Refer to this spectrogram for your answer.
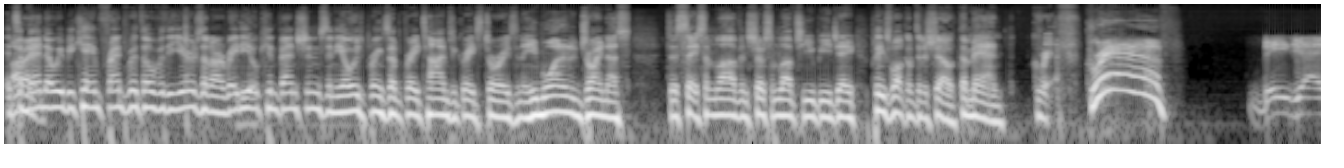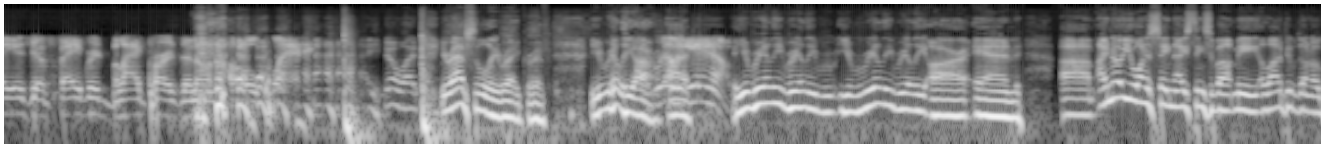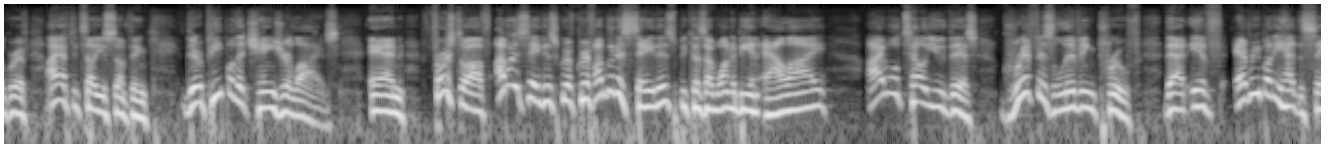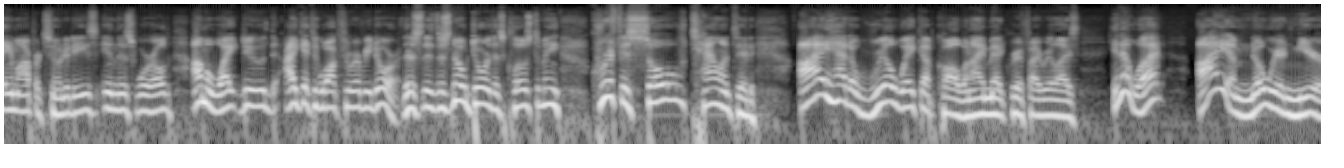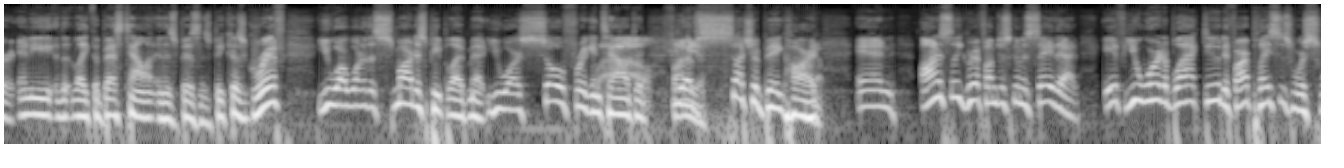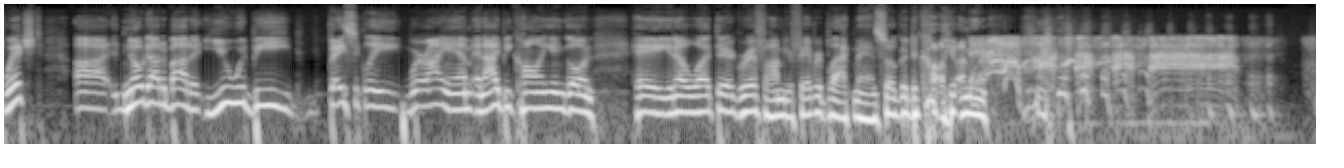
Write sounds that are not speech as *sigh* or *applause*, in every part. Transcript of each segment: It's All a right. man that we became friends with over the years at our radio conventions, and he always brings up great times and great stories. And he wanted to join us to say some love and show some love to you, BJ. Please welcome to the show the man, Griff. Griff. BJ is your favorite black person on the whole *laughs* planet. You know what? You're absolutely right, Griff. You really are. I really am. You really, really, you really, really are. And um, I know you want to say nice things about me. A lot of people don't know Griff. I have to tell you something. There are people that change your lives. And first off, I'm going to say this, Griff. Griff, I'm going to say this because I want to be an ally. I will tell you this Griff is living proof that if everybody had the same opportunities in this world, I'm a white dude, I get to walk through every door. There's, there's no door that's closed to me. Griff is so talented. I had a real wake up call when I met Griff. I realized, you know what? I am nowhere near any like the best talent in this business because Griff, you are one of the smartest people I've met. You are so friggin' talented. You have such a big heart. And honestly, Griff, I'm just going to say that if you weren't a black dude, if our places were switched, uh, no doubt about it, you would be basically where I am, and I'd be calling in, going, "Hey, you know what, there, Griff, I'm your favorite black man. So good to call you." I mean, *laughs*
